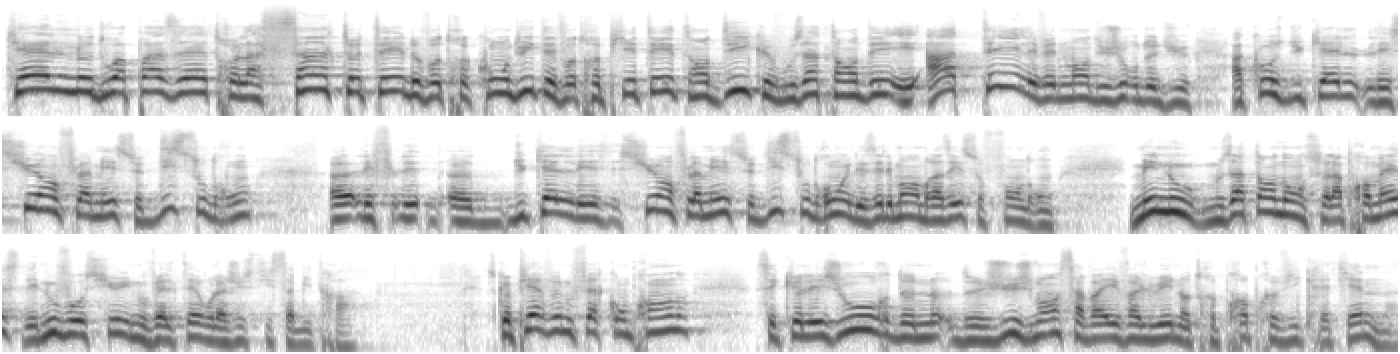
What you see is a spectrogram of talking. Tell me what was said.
Quelle ne doit pas être la sainteté de votre conduite et votre piété, tandis que vous attendez et hâtez l'événement du jour de Dieu, à cause duquel les cieux enflammés se dissoudront, euh, euh, duquel les cieux enflammés se dissoudront et les éléments embrasés se fondront. Mais nous, nous attendons sur la promesse des nouveaux cieux et une nouvelle terre où la justice habitera. Ce que Pierre veut nous faire comprendre, c'est que les jours de, jugement, ça va évaluer notre propre vie chrétienne.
